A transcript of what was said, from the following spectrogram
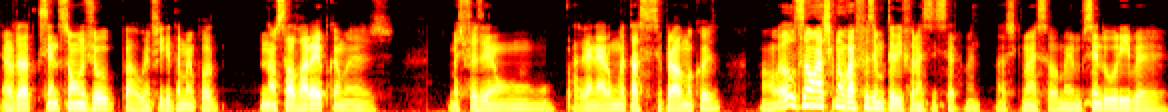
é verdade que sendo só um jogo, pá, o Benfica também pode não salvar a época, mas, mas fazer um. pá, ganhar uma taça sempre alguma coisa. Não, a lesão acho que não vai fazer muita diferença, sinceramente. Acho que não é só, mesmo sendo o Uribe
